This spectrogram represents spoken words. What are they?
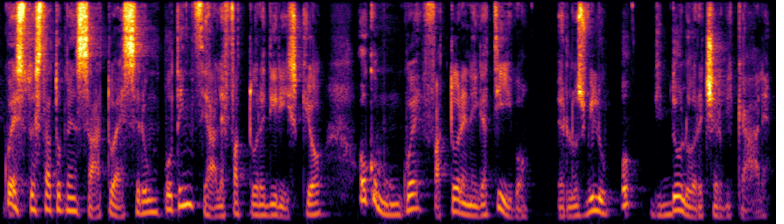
Questo è stato pensato essere un potenziale fattore di rischio o comunque fattore negativo per lo sviluppo di dolore cervicale.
